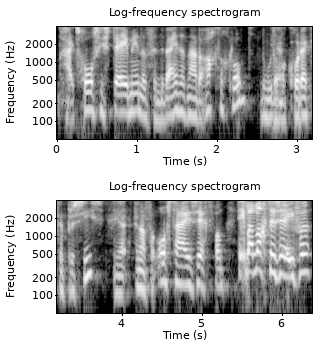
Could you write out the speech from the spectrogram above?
dan ga je het schoolsysteem in, dan verdwijnt het naar de achtergrond. Dat moet Ja. allemaal correct en precies. Ja. En dan Van Ostaaien zegt van... Hé, maar wacht eens even.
